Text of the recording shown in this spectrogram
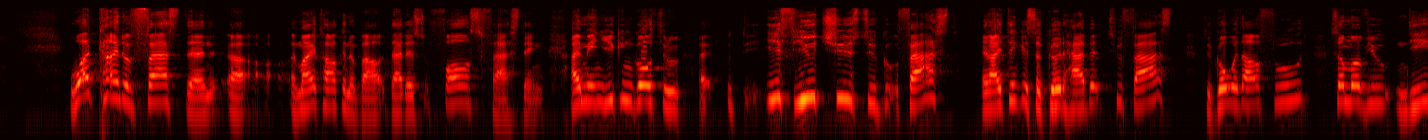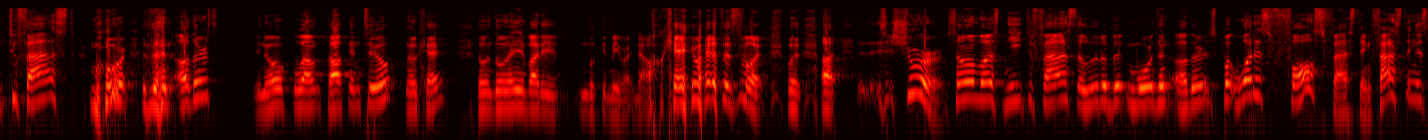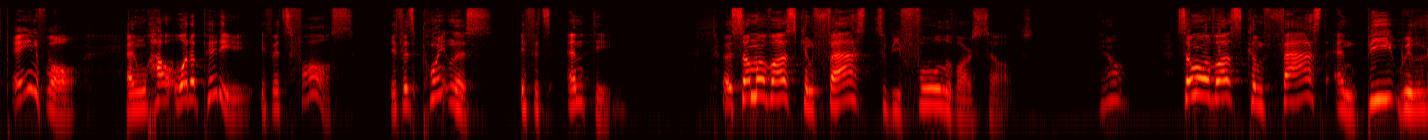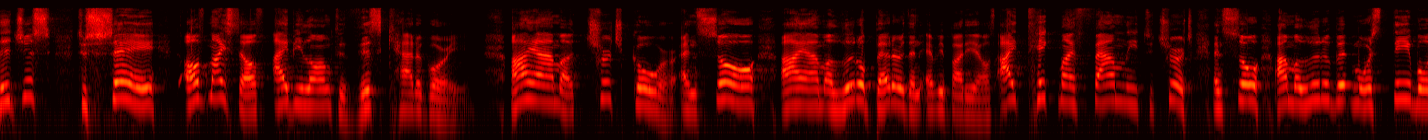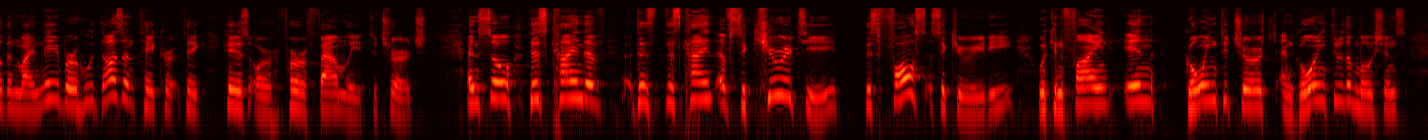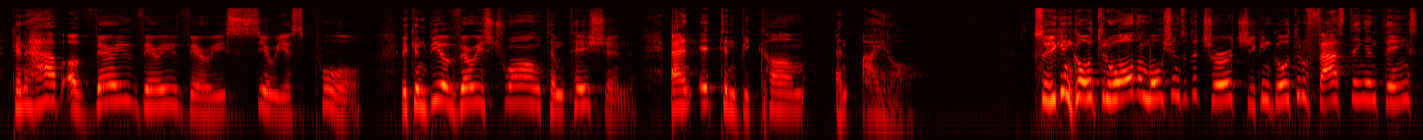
what kind of fast then uh, am I talking about that is false fasting? I mean, you can go through, uh, if you choose to go fast, and I think it's a good habit to fast, to go without food. Some of you need to fast more than others. You know who I'm talking to? Okay? Don't, don't anybody look at me right now, okay? at this point. But uh, sure, some of us need to fast a little bit more than others. But what is false fasting? Fasting is painful. And how, what a pity if it's false, if it's pointless, if it's empty. Uh, some of us can fast to be full of ourselves. You know, some of us can fast and be religious to say of myself, I belong to this category. I am a churchgoer, and so I am a little better than everybody else. I take my family to church, and so I'm a little bit more stable than my neighbor who doesn't take, her, take his or her family to church. And so this kind of, this, this kind of security, this false security, we can find in going to church and going through the motions can have a very, very, very serious pull it can be a very strong temptation, and it can become an idol. So you can go through all the motions of the church, you can go through fasting and things,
